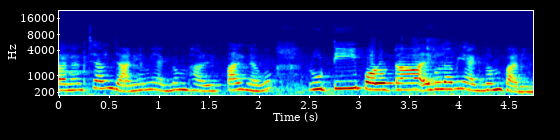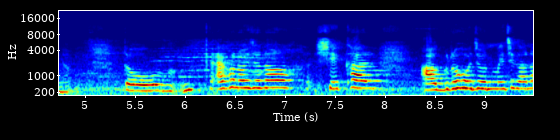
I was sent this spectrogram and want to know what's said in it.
বানাচ্ছে? আমি জানি, আমি একদম ভারী, পারি না গো। রুটি, পরোটা এগুলো আমি একদম পারি না। তো এখন ওই জন্য শেখার আগ্রহ জন্মেছে কেন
